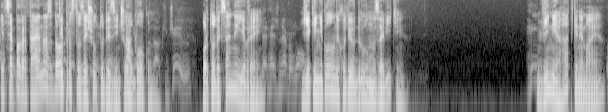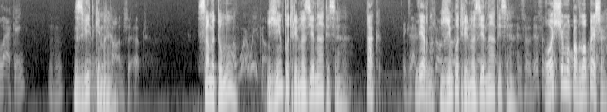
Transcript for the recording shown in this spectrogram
І це повертає нас до Ти просто зайшов туди з іншого Так. боку. Ортодоксальний єврей, який ніколи не ходив в другому завіті, він і гадки не має, звідки ми. Саме тому їм потрібно з'єднатися. так. Вірно. Їм потрібно з'єднатися. Ось чому Павло пише:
